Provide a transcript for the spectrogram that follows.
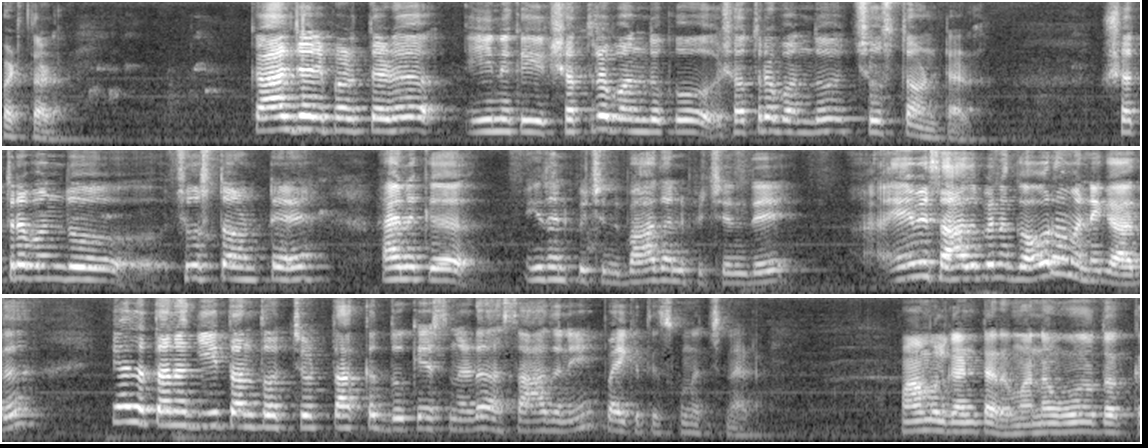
పడతాడు. కాలు జారి పడతాడు ఈయనకి ఈ శత్రుబంధుకు శత్రుబంధు చూస్తూ ఉంటాడు. శత్రుబంధు చూస్తూ ఉంటే ఆయనకు ఇది అనిపించింది బాధ అనిపించింది. ఏమీ సాధుపోయిన గౌరవం అని కాదు ఏదో తన గీతంతో వచ్చి తక్క దూకేసినాడు ఆ సాధుని పైకి తీసుకుని వచ్చినాడు. మామూలుగా అంటారు మన ఊరిదొక్క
